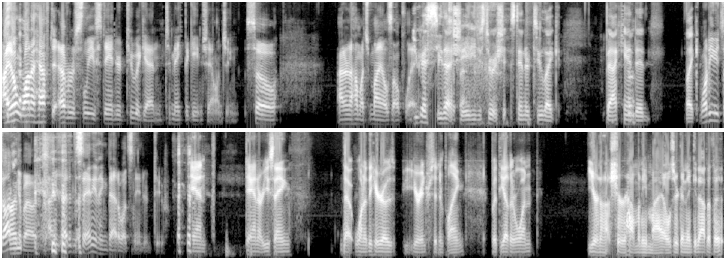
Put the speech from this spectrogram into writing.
I don't want to have to ever sleeve standard two again to make the game challenging. So I don't know how much Miles I'll play. Did you guys see that of shade? He just threw a sh- standard two like backhanded, like What are you talking Un- about? I, I didn't say anything bad about standard two. Dan, Dan, are you saying that one of the heroes you're interested in playing, but the other one you're not sure how many miles you're going to get out of it?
